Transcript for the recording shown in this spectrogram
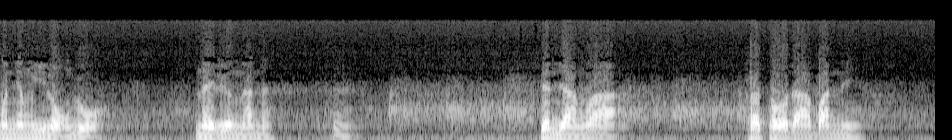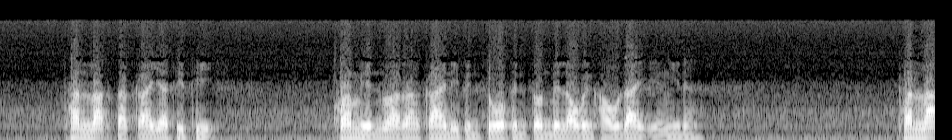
มันยังมีหลงอยู่ ในเรื่องนั้นนะเช่นอย่างว่า พระโสดาบันนี่ ท่านละสักกายทิฏฐิ ความเห็นว่าร่างกายนี้เป็นตัวเป็นตนเป็นเราเป็นเขาได้อย่างนี้นะ ท่านละ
